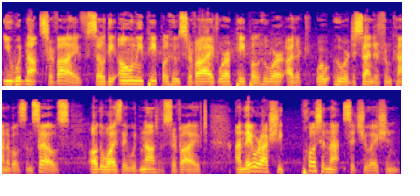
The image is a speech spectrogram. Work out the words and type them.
you would not survive. So the only people who survived were people who were either who were descended from cannibals themselves. Otherwise, they would not have survived. And they were actually put in that situation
